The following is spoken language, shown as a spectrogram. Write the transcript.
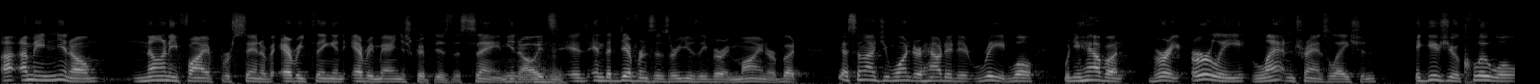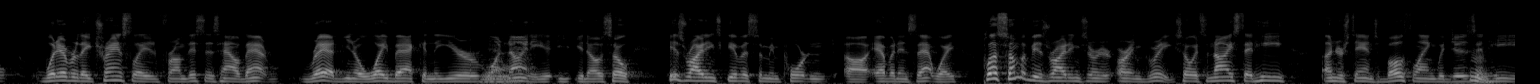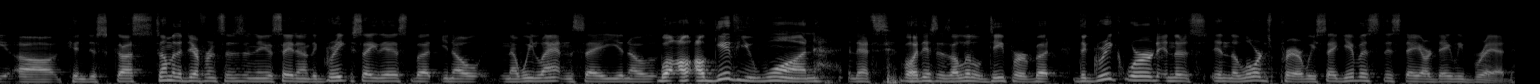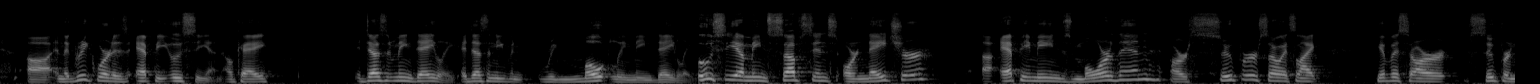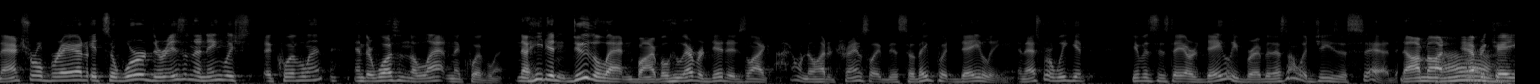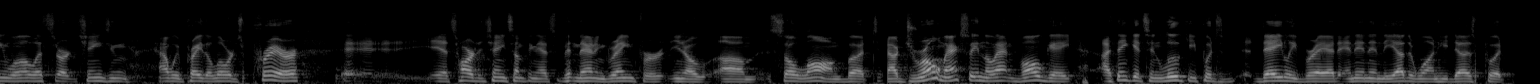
I, I mean, you know, 95% of everything in every manuscript is the same. You know, it's, it's, and the differences are usually very minor. But yeah, sometimes you wonder how did it read? Well, when you have a very early Latin translation, it gives you a clue. Well, whatever they translated from, this is how that read. You know, way back in the year 190. You know, so his writings give us some important uh, evidence that way. Plus, some of his writings are, are in Greek, so it's nice that he understands both languages and he uh, can discuss some of the differences. And he'll say, now the Greeks say this, but you know, now we Latins say, you know, well, I'll, I'll give you one. And that's boy, this is a little deeper, but the Greek word in the in the Lord's prayer, we say, "Give us this day our daily bread," uh, and the Greek word is epiousian. Okay. It doesn't mean daily. It doesn't even remotely mean daily. Ousia means substance or nature. Uh, epi means more than or super. So it's like, give us our supernatural bread. It's a word, there isn't an English equivalent and there wasn't a Latin equivalent. Now, he didn't do the Latin Bible. Whoever did it is like, I don't know how to translate this. So they put daily. And that's where we get. Give us this day our daily bread, but that's not what Jesus said. Now, I'm not Ah. advocating, well, let's start changing how we pray the Lord's Prayer. Eh, It's hard to change something that's been that ingrained for you know um, so long. But now Jerome, actually in the Latin Vulgate, I think it's in Luke he puts daily bread, and then in the other one he does put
